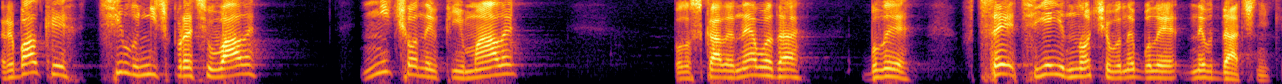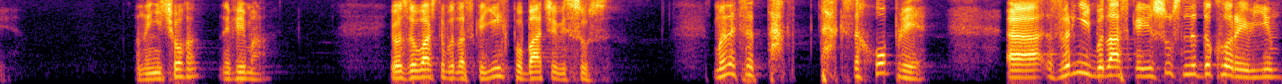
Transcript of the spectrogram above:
Рибалки цілу ніч працювали, нічого не впіймали, полоскали невода, були в це, цієї ночі вони були невдачники. Вони нічого не піймали. І от зауважте, будь ласка, їх побачив Ісус. Мене це так, так захоплює. Е, Зверніть, будь ласка, Ісус не докорив їм.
